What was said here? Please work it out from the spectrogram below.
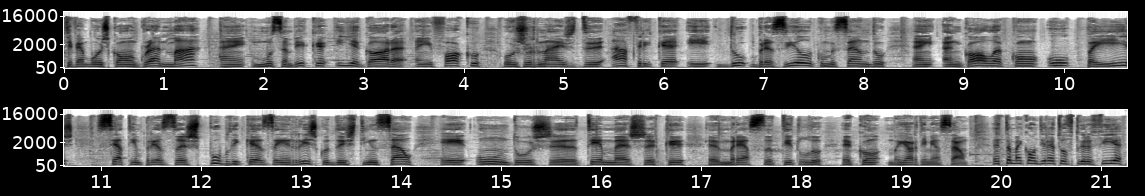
Estivemos com Grandma em Moçambique e agora em foco os jornais de África e do Brasil, começando em Angola com o país. Sete empresas públicas em risco de extinção é um dos eh, temas que eh, merece título eh, com maior dimensão. Também com direto a fotografia,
